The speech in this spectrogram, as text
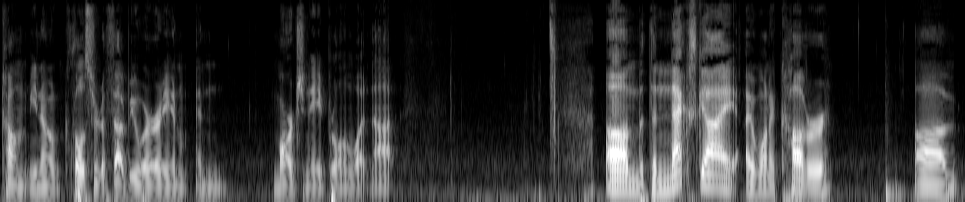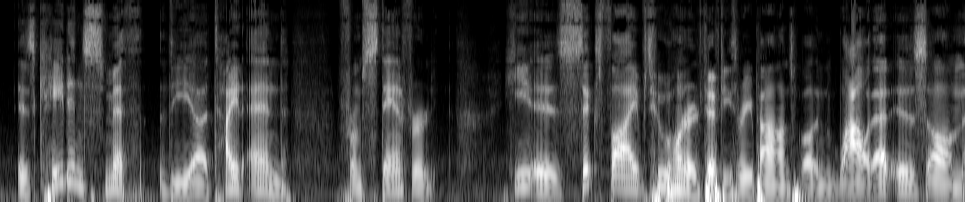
come you know closer to February and, and March and April and whatnot. Um, but the next guy I want to cover um, is Kaden Smith, the uh, tight end from Stanford. He is 6'5", 253 pounds. Well, and wow, that is um,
